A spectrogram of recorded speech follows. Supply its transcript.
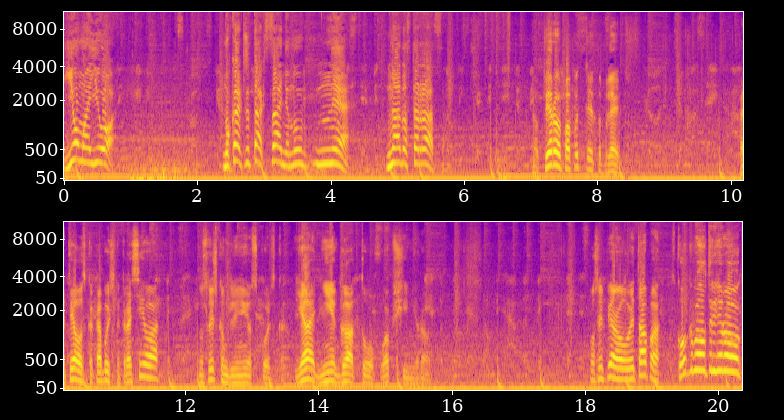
Ё-моё. Ну как же так, Саня, ну не, надо стараться. Первая попытка это, блядь, хотелось, как обычно, красиво, но слишком для нее скользко. Я не готов вообще ни разу. После первого этапа сколько было тренировок?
